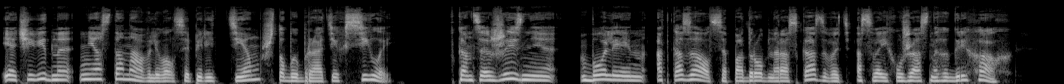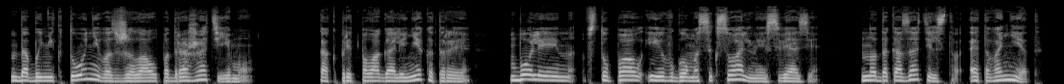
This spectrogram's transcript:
и, очевидно, не останавливался перед тем, чтобы брать их силой. В конце жизни Болейн отказался подробно рассказывать о своих ужасных грехах, дабы никто не возжелал подражать ему. Как предполагали некоторые, Болейн вступал и в гомосексуальные связи, но доказательств этого нет,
